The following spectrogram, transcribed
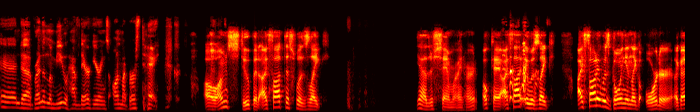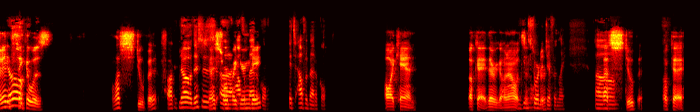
and uh, Brendan Lemieux have their hearings on my birthday. Oh, I'm stupid. I thought this was like, yeah, there's Sam Reinhart. Okay, I thought it was like, I thought it was going in like order. Like I didn't No. think it was. Well, that's stupid. Fuck. No, this is Can I sort uh, by hearing date? It's alphabetical. Oh, I can. Okay, there we go. Now it's can in sort order. it differently. Um, That's stupid. Okay,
